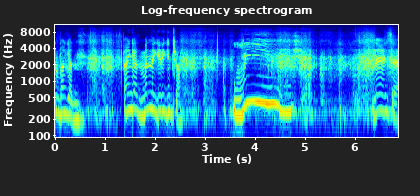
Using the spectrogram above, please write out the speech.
Dur ben geldim. Ben geldim. Ben de geri gideceğim. Uy. Neyse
